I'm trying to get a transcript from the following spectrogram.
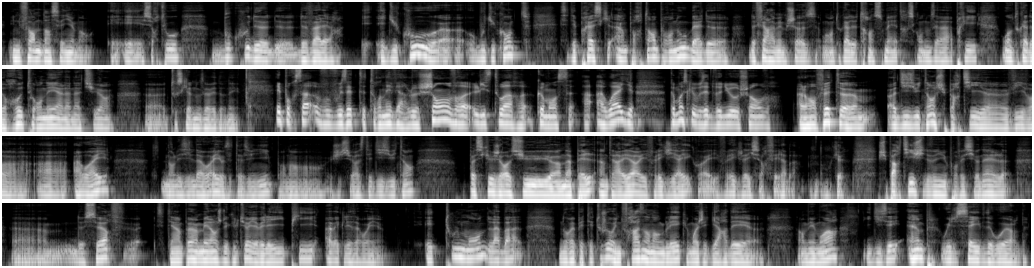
une forme d'enseignement et, surtout beaucoup de, de, de valeurs. Et, et du coup, euh, au bout du compte, c'était presque important pour nous ben, de, de faire la même chose, ou en tout cas de transmettre ce qu'on nous avait appris, ou en tout cas de retourner à la nature euh, tout ce qu'elle nous avait donné. Et pour ça, vous vous êtes tourné vers le chanvre. L'histoire commence à Hawaï. Comment est-ce que vous êtes venu au chanvre? Alors en fait, euh, à 18 ans, je suis parti vivre à, à Hawaï, dans les îles d'Hawaï, aux États-Unis. Pendant, j'y suis resté 18 ans parce que j'ai reçu un appel intérieur il fallait que j'y aille, quoi. Il fallait que j'aille surfer là-bas. Donc, euh, je suis parti, je suis devenu professionnel euh, de surf. C'était un peu un mélange de culture. Il y avait les hippies avec les Hawaïens. Et tout le monde là-bas nous répétait toujours une phrase en anglais que moi j'ai gardée euh, en mémoire. Il disait Hemp will save the world.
